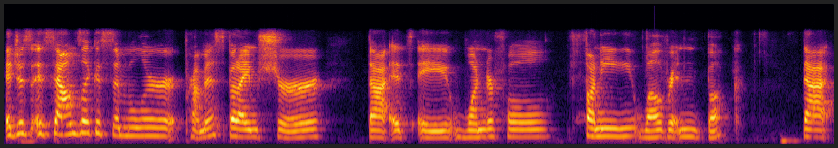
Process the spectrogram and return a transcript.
it just it sounds like a similar premise, but I'm sure that it's a wonderful, funny, well-written book that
